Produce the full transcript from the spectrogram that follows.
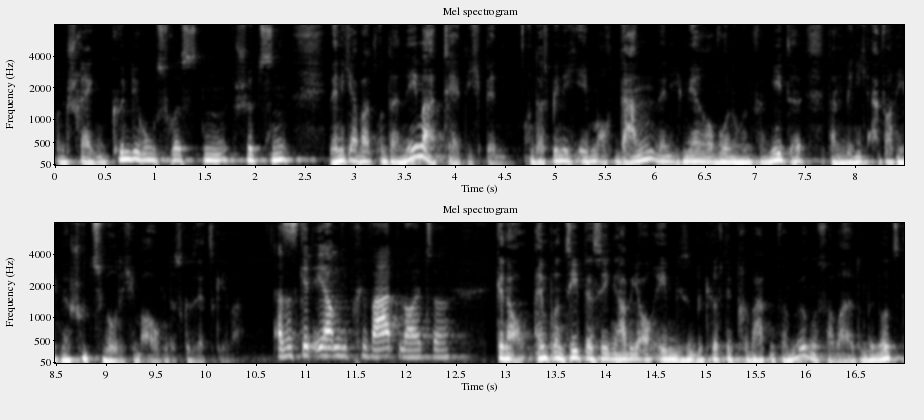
und schrägen Kündigungsfristen schützen. Wenn ich aber als Unternehmer tätig bin, und das bin ich eben auch dann, wenn ich mehrere Wohnungen vermiete, dann bin ich einfach nicht mehr schutzwürdig im Augen des Gesetzgebers. Also es geht eher um die Privatleute. Genau, im Prinzip, deswegen habe ich auch eben diesen Begriff der privaten Vermögensverwaltung benutzt.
